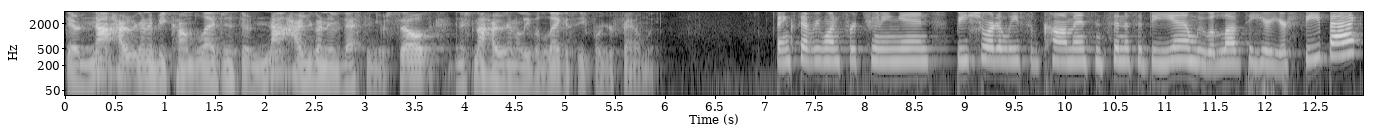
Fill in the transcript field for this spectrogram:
They're not how you're going to become legends. They're not how you're going to invest in yourselves, and it's not how you're going to leave a legacy for your family. Thanks everyone for tuning in. Be sure to leave some comments and send us a DM. We would love to hear your feedback,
